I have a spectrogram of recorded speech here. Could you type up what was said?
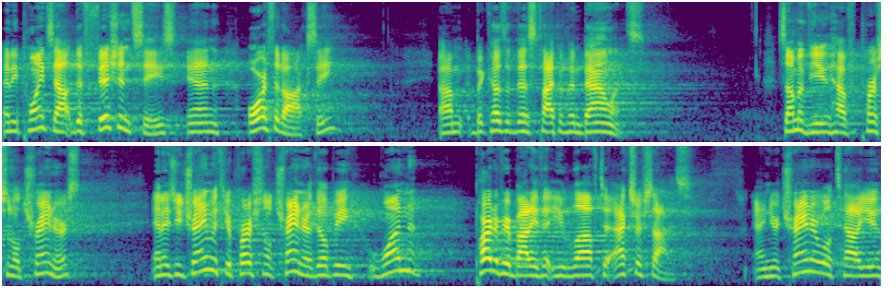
and he points out deficiencies in orthodoxy um, because of this type of imbalance. Some of you have personal trainers and as you train with your personal trainer, there'll be one part of your body that you love to exercise. And your trainer will tell you,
